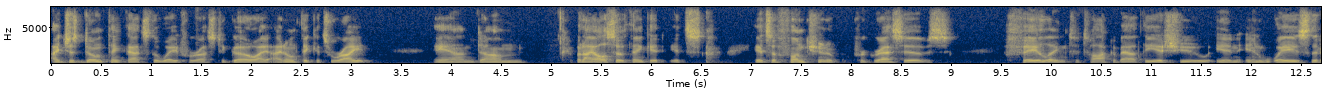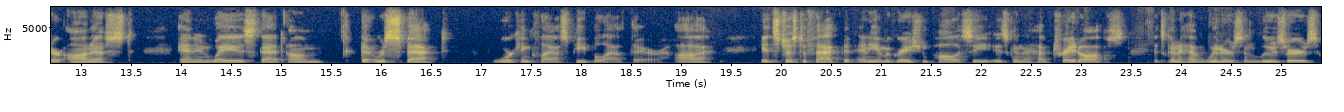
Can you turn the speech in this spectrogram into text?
I just don't think that's the way for us to go. I, I don't think it's right. And, um, but I also think it, it's, it's a function of progressives failing to talk about the issue in, in ways that are honest and in ways that um, that respect working class people out there. Uh, it's just a fact that any immigration policy is going to have trade offs. It's going to have winners and losers.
